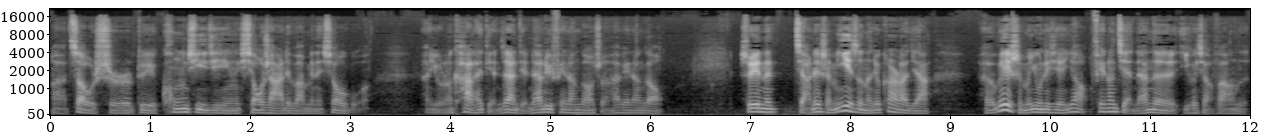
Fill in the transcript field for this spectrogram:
啊燥湿对空气进行消杀这方面的效果啊，有人看了还点赞，点赞率非常高，转发非常高。所以呢，讲这什么意思呢？就告诉大家，呃，为什么用这些药？非常简单的一个小方子，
